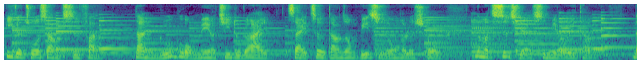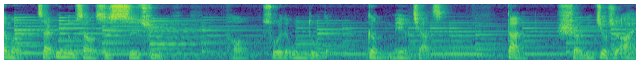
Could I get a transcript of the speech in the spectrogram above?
一个桌上吃饭，但如果没有基督的爱在这当中彼此融合的时候，那么吃起来是没有味道，那么在温度上是失去好所谓的温度的，更没有价值。但神就是爱，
